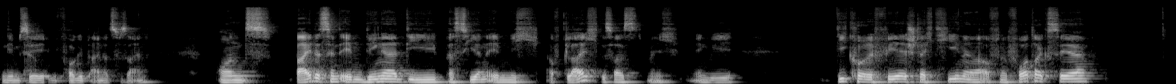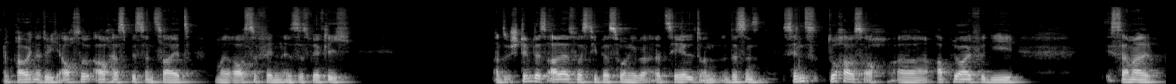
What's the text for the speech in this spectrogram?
in dem sie vorgibt, einer zu sein. Und beides sind eben Dinge, die passieren eben nicht auf gleich. Das heißt, wenn ich irgendwie die Koryphäe schlechthin auf einem Vortrag sehe, dann brauche ich natürlich auch so, auch erst ein bisschen Zeit, um mal rauszufinden, ist es wirklich, also stimmt das alles, was die Person über erzählt? Und das sind, sind durchaus auch äh, Abläufe, die, ich sag mal,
